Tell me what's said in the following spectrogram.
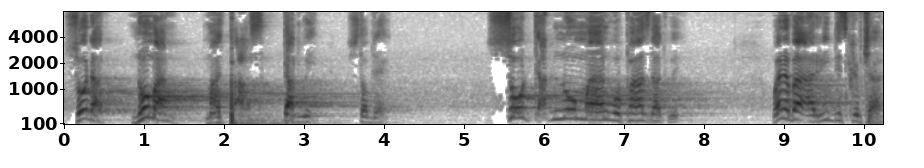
so that no man might pass that way. Stop there. So that no man will pass that way. Whenever I read the scripture,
